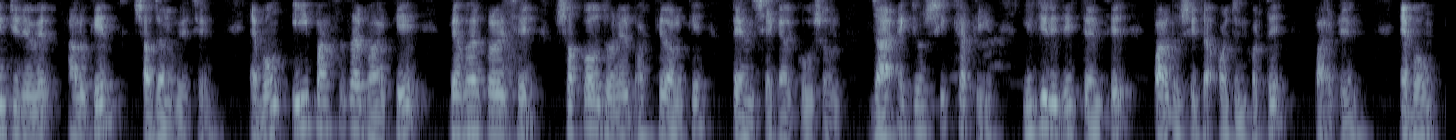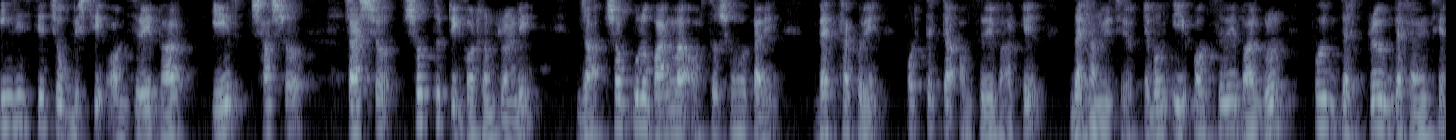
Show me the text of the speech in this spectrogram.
এন্টিনিয়মের আলোকে সাজানো হয়েছে এবং এই পাঁচ হাজার ভার্বকে ব্যবহার করা হয়েছে সকল ধরনের বাক্যের আলোকে টেন্স শেখার কৌশল, যা একজন শিক্ষার্থী নিজে নিজে টেন্সের পারদর্শিতা অর্জন করতে পারবে এবং ইংরেজিতে চব্বিশটি অক্সিলারি ভার্ব এর সাতশো, চারশো সত্তরটি গঠন প্রণালী, যা সবগুলো বাংলা অর্থ সহকারে ব্যাখ্যা করে প্রত্যেকটা অক্সিলারি ভার্বকে দেখানো হয়েছে এবং এই অক্সিলারি ভার্বগুলোর প্রয়োগ দেখ- প্রয়োগ দেখানো হয়েছে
